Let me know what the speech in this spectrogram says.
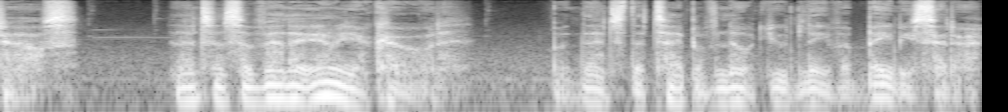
House. That's a Savannah area code. But that's the type of note you'd leave a babysitter.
